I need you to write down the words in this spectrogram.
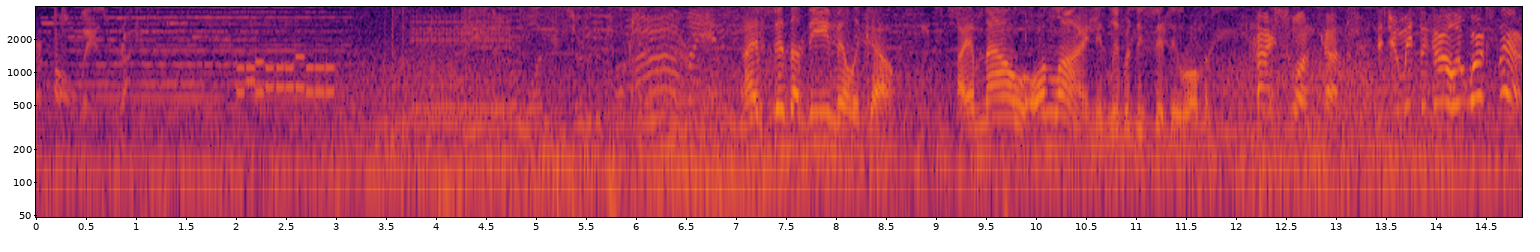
Are always right. The number one conservative talk show in America. I have set up the email account. I am now online in Liberty City, Roman. Nice one, cousin. Did you meet the girl who works there?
